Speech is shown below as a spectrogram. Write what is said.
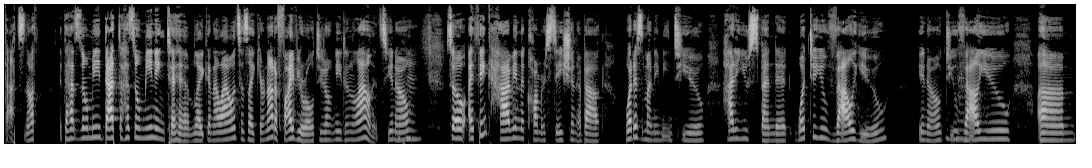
that's not. It has no mean. That has no meaning to him. Like an allowance is like you're not a five year old. You don't need an allowance. You know. Mm-hmm. So I think having the conversation about what does money mean to you? How do you spend it? What do you value? You know, do you mm-hmm. value um,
